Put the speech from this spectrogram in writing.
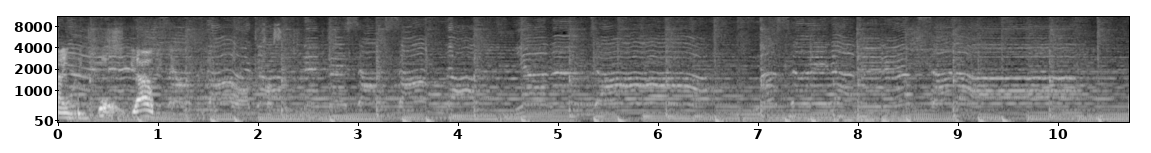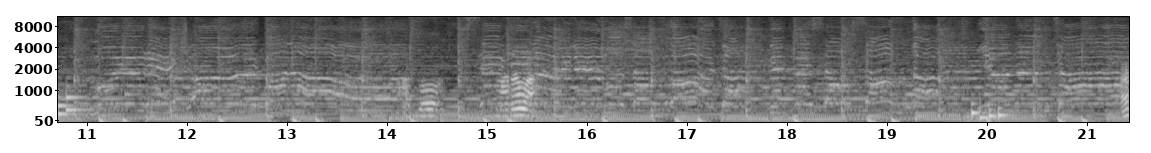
Ben gitti. Ya. Abo. Merhaba. Ha?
